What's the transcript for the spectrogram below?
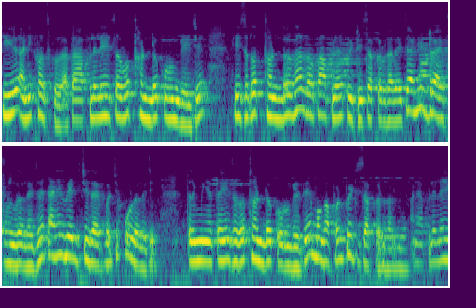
तीळ आणि खसखस. आता आपल्याला हे सर्व थंड करून घ्यायचे. हे सगळं थंड झालं का आपल्याला पिठी साखर घालायची आणि ड्रायफ्रूट घालायचे आणि वेलची जायफळची पूड घालायची. तर मी आता हे सगळं थंड करून घेते. मग आपण पिठी साखर घालूया. आणि आपल्याला हे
